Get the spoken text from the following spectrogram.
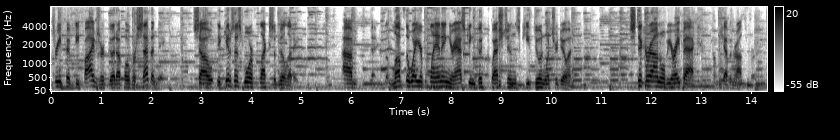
355s are good up over 70. So it gives us more flexibility. Um, love the way you're planning. You're asking good questions. Keep doing what you're doing. Stick around. We'll be right back. I'm Kevin Rutherford.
